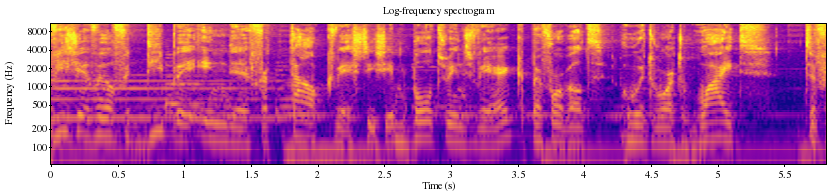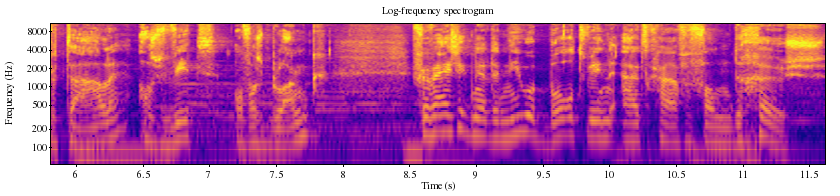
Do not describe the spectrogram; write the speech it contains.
Wie zich wil verdiepen in de vertaalkwesties in Baldwin's werk, bijvoorbeeld hoe het woord white te vertalen als wit of als blank, verwijs ik naar de nieuwe Baldwin-uitgave van De Geus,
